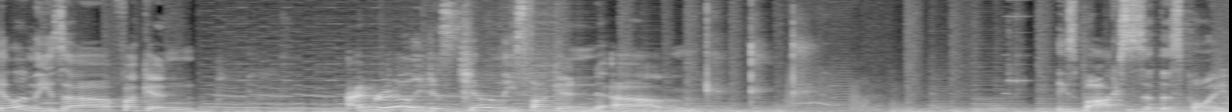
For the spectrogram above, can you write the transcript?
Killing these uh fucking I'm really just killing these fucking um these boxes at this point.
